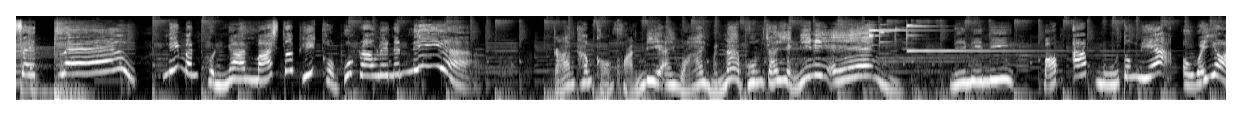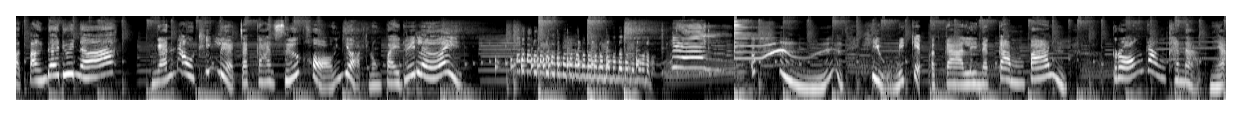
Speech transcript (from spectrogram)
เสร็จแล้ว นี่มันผลงานมาสเตอร์พี e ของพวกเราเลยนะเนี่ย การทำของขวัญ DIY เหมือนน่าภูมิใจอย่างนี้นี่เอง นี่นี่นี่ป๊อปอัพหมูตรงเนี้ย เอาไว้หยอดตังค์ได้ด้วยนะ งั้นเอาที่เหลือจากการซื้อของหยอดลงไปด้วยเลยอื้อ หือหิวไม่เก็บอาการเลยนะกำปั้น ร้องดังขนาดเนี้ย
